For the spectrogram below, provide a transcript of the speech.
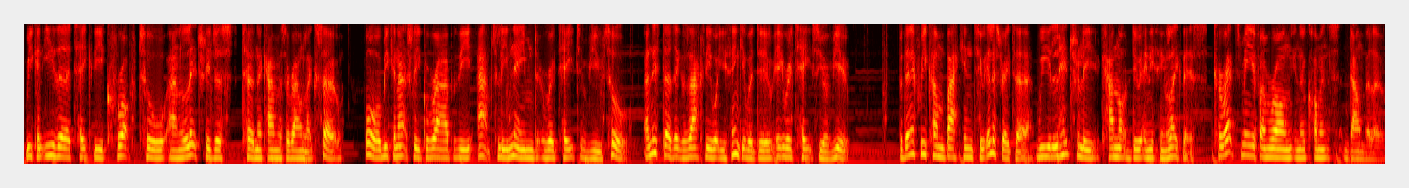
we can either take the crop tool and literally just turn the canvas around like so, or we can actually grab the aptly named rotate view tool. And this does exactly what you think it would do, it rotates your view. But then if we come back into Illustrator, we literally cannot do anything like this. Correct me if I'm wrong in the comments down below.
